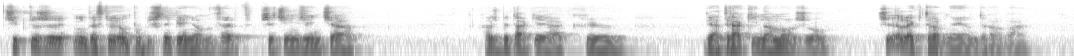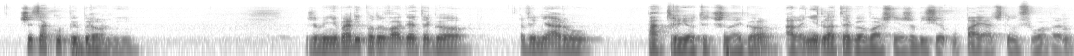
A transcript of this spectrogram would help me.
ci, którzy inwestują publiczne pieniądze w przedsięwzięcia choćby takie jak y, wiatraki na morzu, czy elektrownia jądrowa, czy zakupy broni, żeby nie brali pod uwagę tego wymiaru patriotycznego, ale nie dlatego właśnie, żeby się upajać tym słowem,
